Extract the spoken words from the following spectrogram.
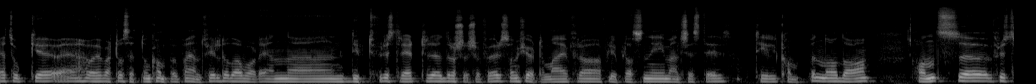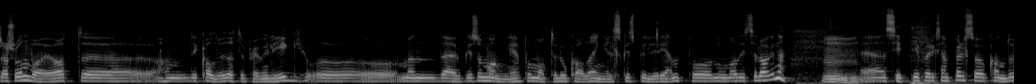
jeg, tok, jeg, har jo vært og sett noen kamper på Anfield, og da var det en uh, dypt frustrert drosjesjåfør som kjørte meg fra flyplassen i Manchester til kampen. og da hans uh, frustrasjon var jo at uh, han, De kaller jo dette Premier League, og, men det er jo ikke så mange på en måte lokale engelske spillere igjen på noen av disse lagene. Mm. Uh, City f.eks. så kan du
